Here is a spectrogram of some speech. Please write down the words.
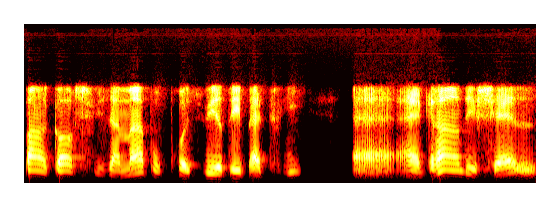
pas encore suffisamment pour produire des batteries à grande échelle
